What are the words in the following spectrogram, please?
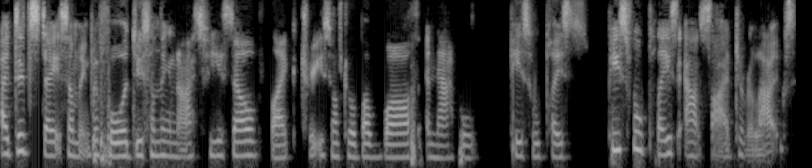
I did state something before: do something nice for yourself, like treat yourself to a bubble bath, a nap, or peaceful place peaceful place outside to relax.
